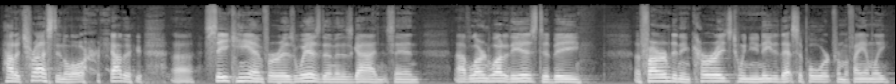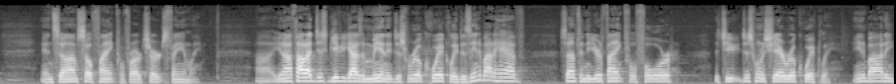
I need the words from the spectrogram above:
how to trust in the Lord, how to uh, seek Him for His wisdom and His guidance. And I've learned what it is to be affirmed and encouraged when you needed that support from a family. And so I'm so thankful for our church family. Uh, you know, I thought I'd just give you guys a minute, just real quickly. Does anybody have something that you're thankful for that you just want to share real quickly? Anybody?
